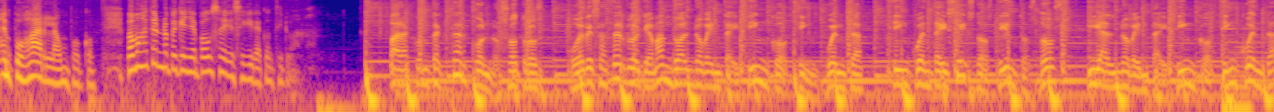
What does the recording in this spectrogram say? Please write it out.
empujarla un poco. Vamos a hacer una pequeña pausa y enseguida continuamos. Para contactar con nosotros puedes hacerlo llamando al 95 50 56 202 y al 95 50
